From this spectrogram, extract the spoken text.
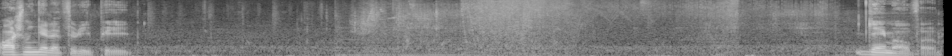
Watch me get a 3P. Game over.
